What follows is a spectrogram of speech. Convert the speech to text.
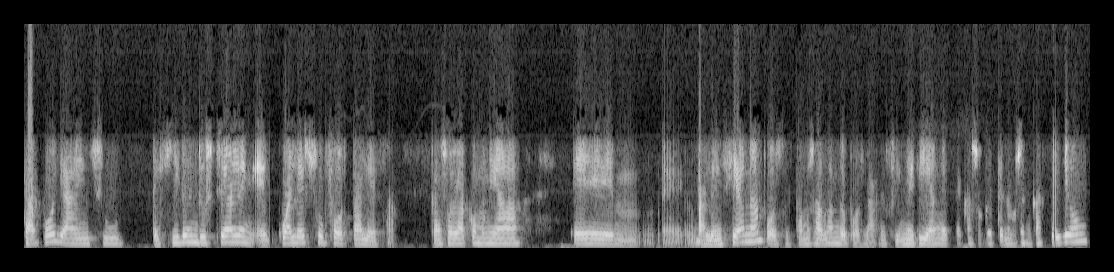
se apoya en su tejido industrial, en, cuál es su fortaleza. En caso de la Comunidad eh, eh, Valenciana, pues estamos hablando, pues la refinería, en este caso que tenemos en Castellón,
